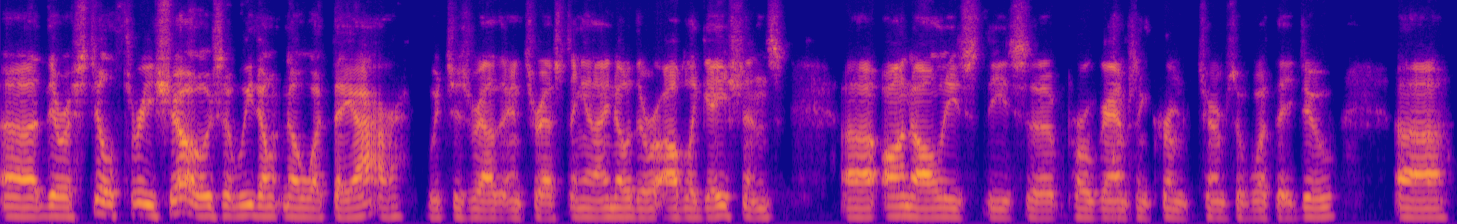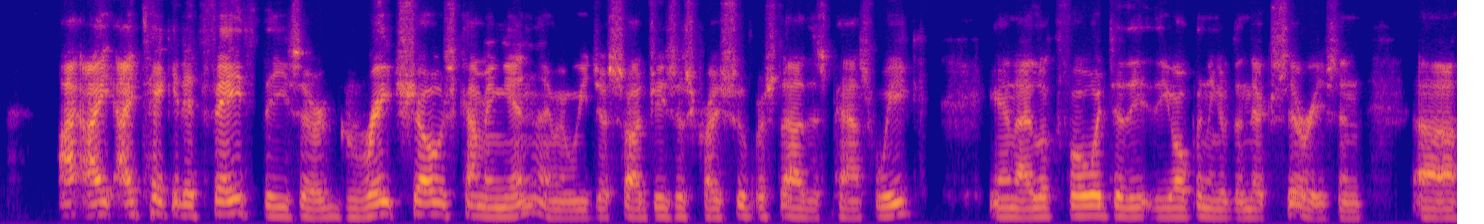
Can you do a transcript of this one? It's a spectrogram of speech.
uh, there are still three shows that we don't know what they are, which is rather interesting. And I know there are obligations uh, on all these these uh, programs in terms of what they do. I, I, I, take it at faith. These are great shows coming in. I mean, we just saw Jesus Christ Superstar this past week, and I look forward to the, the opening of the next series. And, uh,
